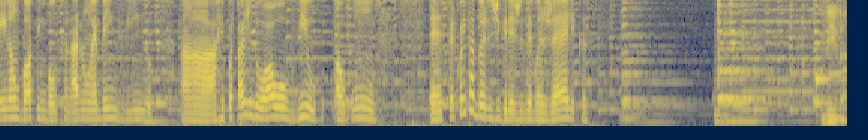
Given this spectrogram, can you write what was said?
quem não vota em Bolsonaro não é bem-vindo. A reportagem do UOL ouviu alguns é, frequentadores de igrejas evangélicas. Viva!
